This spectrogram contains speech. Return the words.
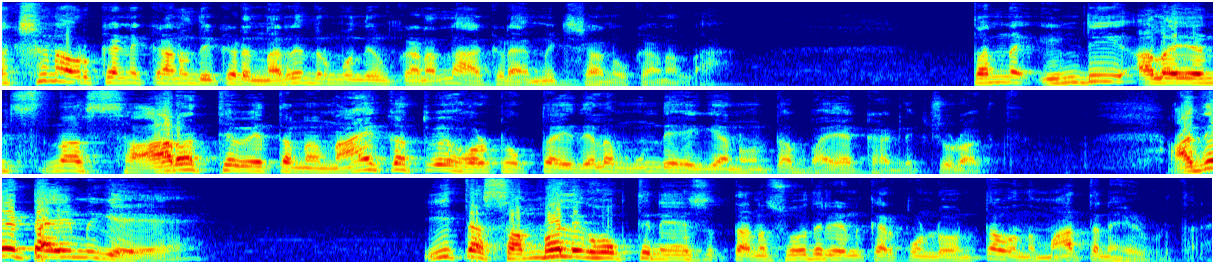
ತಕ್ಷಣ ಅವ್ರ ಕಣ್ಣಿಗೆ ಕಾಣೋದು ಈ ಕಡೆ ನರೇಂದ್ರ ಮೋದಿನೂ ಕಾಣಲ್ಲ, ಆ ಕಡೆ ಅಮಿತ್ ಶಾನೂ ಕಾಣಲ್ಲ. ತನ್ನ ಇಂಡಿ ಅಲಯನ್ಸ್ನ ಸಾರಥ್ಯವೇ, ತನ್ನ ನಾಯಕತ್ವೇ ಹೊರಟು ಹೋಗ್ತಾ ಇದೆಯಲ್ಲ, ಮುಂದೆ ಹೇಗೆ ಅನ್ನುವಂಥ ಭಯ ಕಾಡ್ಲಿಕ್ಕೆ ಶುರು ಆಗ್ತದೆ ಅದೇ ಟೈಮಿಗೆ ಈತ ಸಂಭಲಿಗೆ ಹೋಗ್ತೀನಿ ತನ್ನ ಸೋದರಿಯನ್ನು ಕರ್ಕೊಂಡು ಅಂತ ಒಂದು ಮಾತನ್ನು ಹೇಳ್ಬಿಡ್ತಾರೆ.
